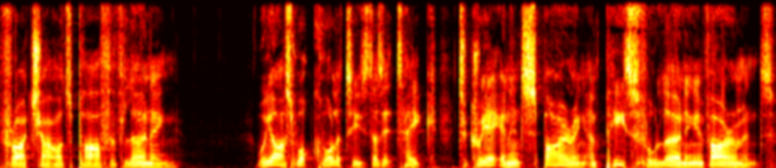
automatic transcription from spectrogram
for our child's path of learning. We ask what qualities does it take to create an inspiring and peaceful learning environment?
